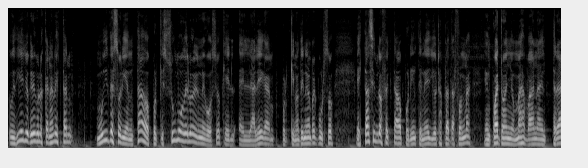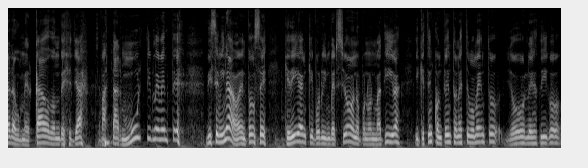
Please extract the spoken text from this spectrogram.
hoy día yo creo que los canales están muy desorientados porque su modelo de negocio, que el, alegan porque no tienen recursos, está siendo afectado por Internet y otras plataformas. En cuatro años más van a entrar a un mercado donde ya va a estar múltiplemente diseminado. Entonces, que digan que por inversión o por normativa y que estén contentos en este momento, yo les digo,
